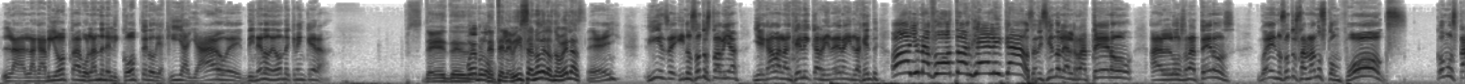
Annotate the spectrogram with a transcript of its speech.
la, la, gaviota volando en helicóptero de aquí y allá, güey. ¿Dinero de dónde creen que era? Pues de, de, de Televisa, ¿no? De las novelas. ¿Eh? Fíjense, y nosotros todavía llegaba la Angélica Rivera y la gente, ¡ay, una foto, Angélica! O sea, diciéndole al ratero, a los rateros, güey, nosotros hablamos con Fox. ¿Cómo está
